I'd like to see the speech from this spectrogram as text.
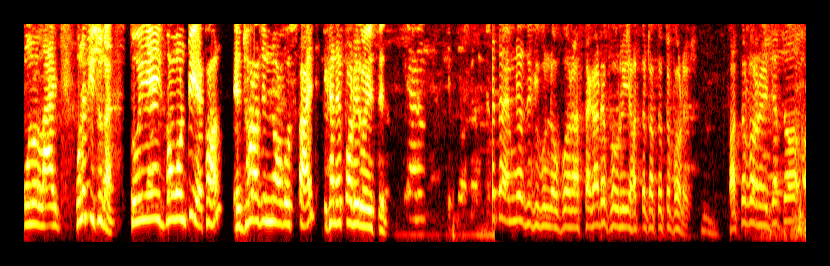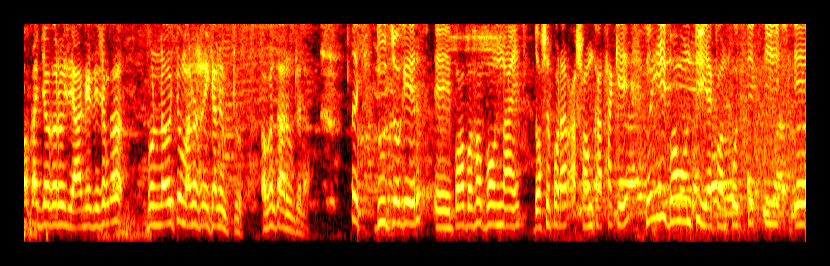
কোনো লাইট কোনো কিছু নাই। তো এই ভবনটি এখন ঝরাজীর্ণ অবস্থায় এখানে পড়ে রয়েছে। এটা এমনিও ঝুঁকিপূর্ণ উপর রাস্তাঘাটে পড়ি হাত টাত্তর তো পড়ে। পাথর পড়ে এটা তো অকার্যকর হয়েছে আগে যে সঙ্গে বন্যা হইতো মানুষ এখানে উঠতো এখন তো আর উঠে না। দুর্যোগের এই ভয়াবহ বন্যায় দশে পড়ার আশঙ্কা থাকে। তো এই ভ্রমণটি এখন প্রত্যেকটি এই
